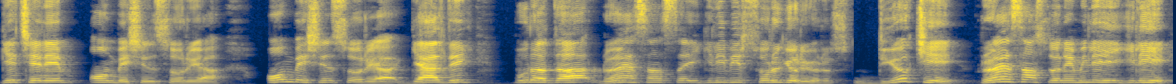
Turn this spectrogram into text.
Geçelim 15. soruya. 15. soruya geldik. Burada Rönesans'la ilgili bir soru görüyoruz. Diyor ki Rönesans dönemiyle ilgili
